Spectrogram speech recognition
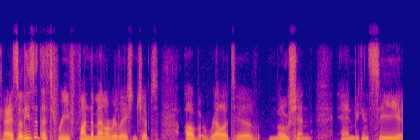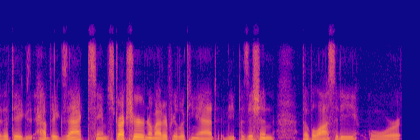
Okay, so these are the three fundamental relationships of relative motion. And we can see that they have the exact same structure, no matter if you're looking at the position, the velocity, or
